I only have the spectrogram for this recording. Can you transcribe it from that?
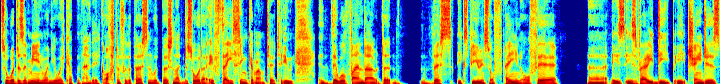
so. What does it mean when you wake up with a headache? Often, for the person with personality disorder, if they think about it, they will find out that this experience of pain or fear uh, is is very deep. It changes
